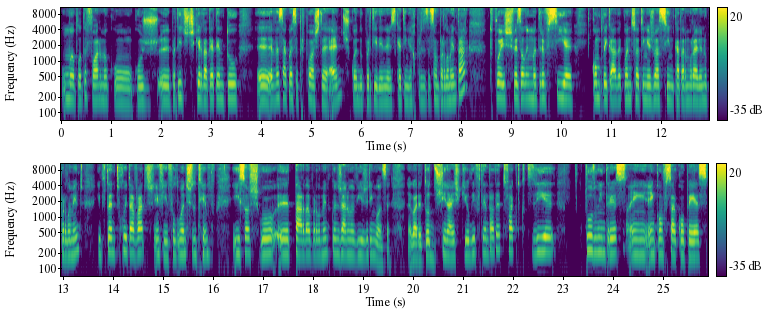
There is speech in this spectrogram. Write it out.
uma plataforma com, com os uh, partidos de esquerda, até tentou uh, avançar com essa proposta antes, quando o partido ainda sequer tinha representação parlamentar, depois fez ali uma travessia complicada quando só tinha Joacine Catar Moreira no Parlamento e, portanto, Rui Tavares, enfim, falou antes do tempo e só chegou eh, tarde ao Parlamento quando já não havia geringonça. Agora, todos os sinais que o livro tem dado é de facto que teria todo o interesse em, em conversar com o PS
